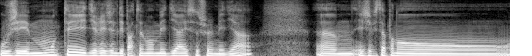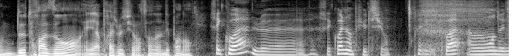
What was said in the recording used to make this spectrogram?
où j'ai monté et dirigé le département médias et social media. Euh, et j'ai fait ça pendant 2-3 ans et après je me suis lancé en indépendant. C'est quoi l'impulsion? Donné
